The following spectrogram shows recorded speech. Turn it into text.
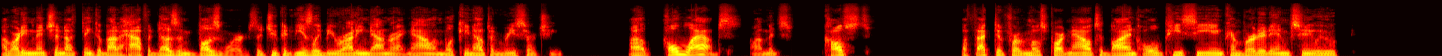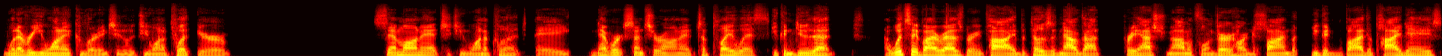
I've already mentioned, I think about a half a dozen buzzwords that you could easily be writing down right now and looking up and researching. Uh, home labs. Um, it's cost effective for the most part now to buy an old PC and convert it into whatever you want to convert into. If you want to put your SIEM on it, if you want to put a network sensor on it to play with, you can do that. I would say buy a Raspberry Pi, but those have now got pretty astronomical and very hard to find, but you could buy the Pi days.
